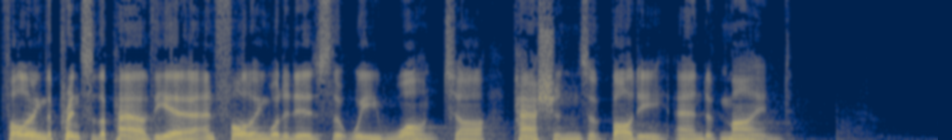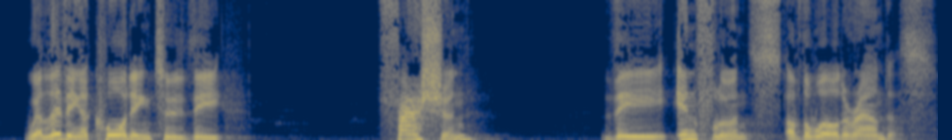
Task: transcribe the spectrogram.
following the prince of the power of the air, and following what it is that we want. Our passions of body and of mind. We're living according to the fashion, the influence of the world around us.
